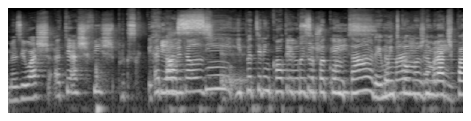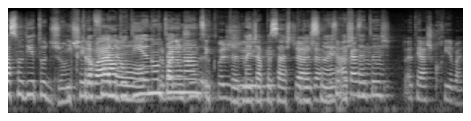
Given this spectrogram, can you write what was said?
Mas eu acho, até acho fixe, porque se- Epá, realmente elas. sim, eh, e para terem qualquer têm coisa para é contar. É, muito também, como os também. namorados passam o dia todos juntos. Chega ao final do dia não trabalham nada. depois, Também já eh, passaste já, por isso, já. não é? Às tantas. não- até acho que corria bem.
